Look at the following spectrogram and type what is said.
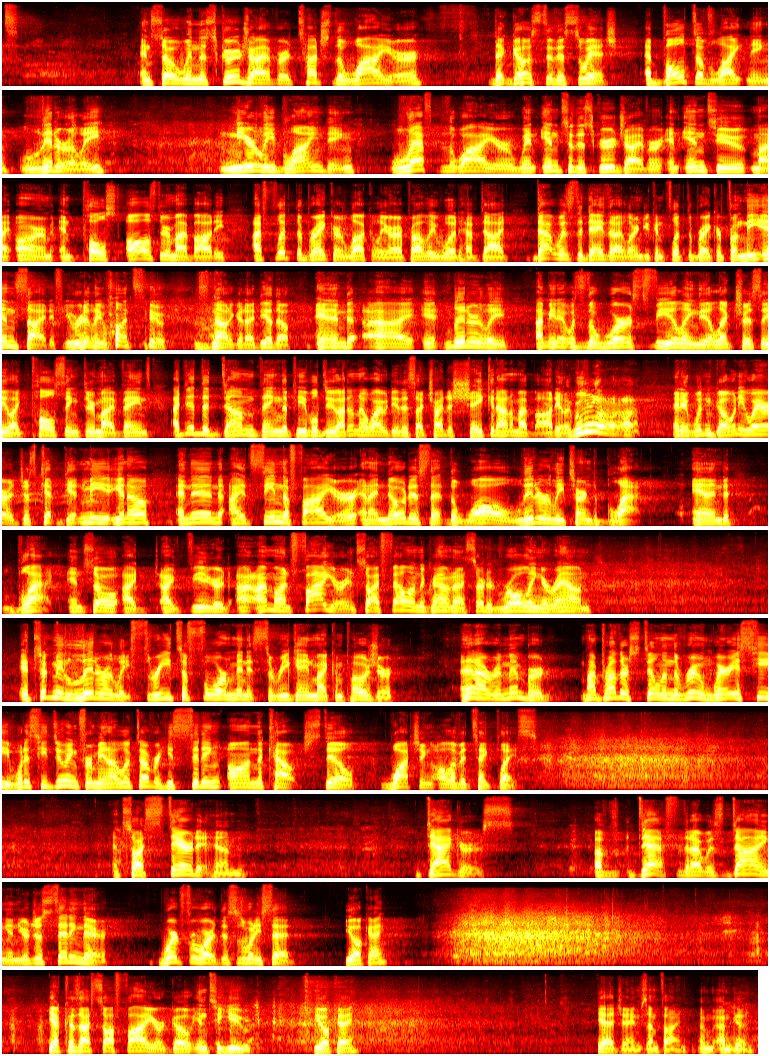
And so when the screwdriver touched the wire, that goes to the switch, a bolt of lightning, literally, nearly blinding, left the wire, went into the screwdriver and into my arm and pulsed all through my body. I flipped the breaker, luckily, or I probably would have died. That was the day that I learned you can flip the breaker from the inside if you really want to. It's not a good idea, though. And uh, it literally I mean, it was the worst feeling, the electricity like pulsing through my veins. I did the dumb thing that people do. I don't know why we do this. I tried to shake it out of my body, like, and it wouldn't go anywhere. It just kept getting me, you know? And then I had seen the fire, and I noticed that the wall literally turned black and black. And so I, I figured, I, I'm on fire. And so I fell on the ground and I started rolling around. It took me literally three to four minutes to regain my composure. And then I remembered, my brother's still in the room. Where is he? What is he doing for me? And I looked over, he's sitting on the couch still, watching all of it take place. and so I stared at him, daggers of death that I was dying, and you're just sitting there. Word for word, this is what he said You okay? yeah, because I saw fire go into you. You okay? Yeah, James, I'm fine. I'm, I'm good.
